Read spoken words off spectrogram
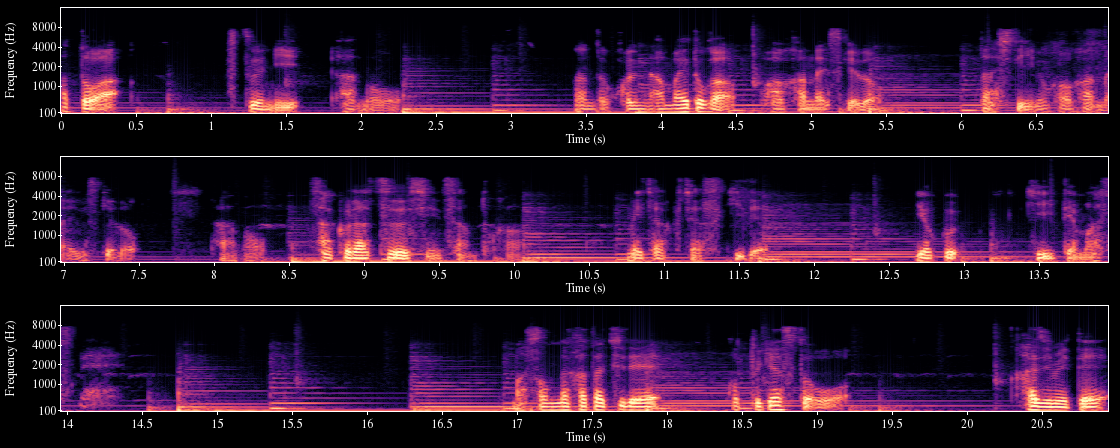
あとは普通に、あの、なんだこれ名前とかわかんないですけど、出していいのかわかんないですけど、あの、桜通信さんとか、めちゃくちゃ好きで、よく聞いてますね。まあ、そんな形で、ポッドキャストを始めて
